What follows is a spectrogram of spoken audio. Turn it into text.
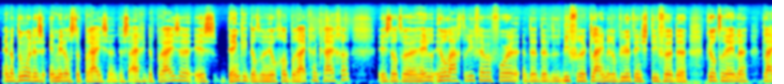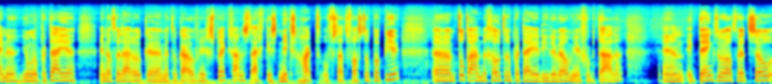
En dat doen we dus inmiddels de prijzen. Dus eigenlijk de prijzen is, denk ik, dat we een heel groot bereik gaan krijgen. Is dat we een heel, heel laag tarief hebben voor de, de lievere, kleinere buurtinitiatieven, de culturele, kleine, jonge partijen. En dat we daar ook uh, met elkaar over in gesprek gaan. Dus eigenlijk is niks hard of staat vast op papier. Um, tot aan de grotere partijen die er wel meer voor betalen. En ik denk doordat we het zo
